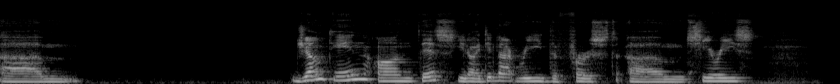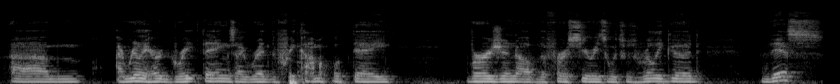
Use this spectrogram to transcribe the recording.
Um, jumped in on this. You know, I did not read the first um, series. Um, I really heard great things. I read the Free Comic Book Day version of the first series, which was really good. This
